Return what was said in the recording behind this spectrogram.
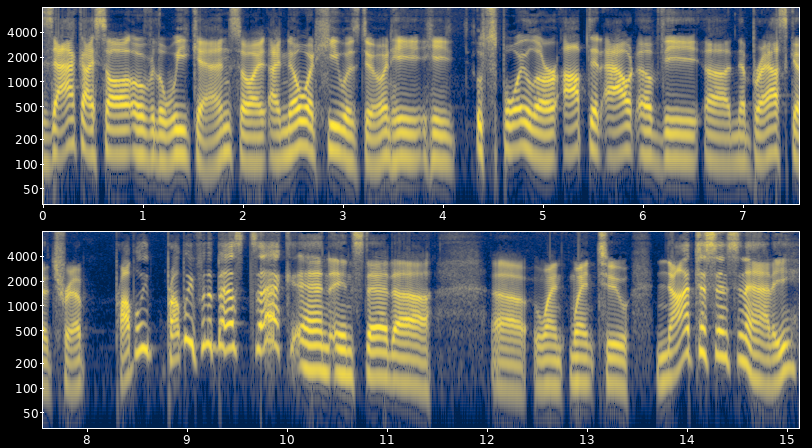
Zach, I saw over the weekend, so I, I, know what he was doing. He he spoiler opted out of the uh, Nebraska trip, probably probably for the best, Zach, and instead uh, uh, went went to not to Cincinnati,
